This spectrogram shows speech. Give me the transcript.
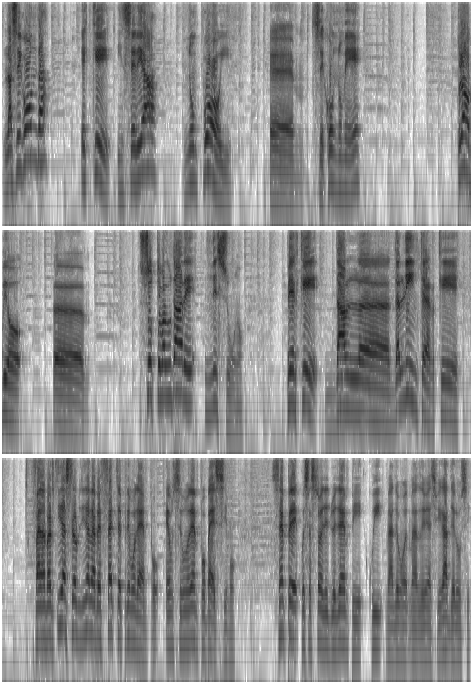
La seconda è che in Serie A non puoi, ehm, secondo me, proprio eh, sottovalutare nessuno perché dal, dall'Inter che fa una partita straordinaria perfetta il primo tempo e un secondo tempo pessimo sempre questa storia dei due tempi qui me la, devo, me la deve spiegare De Rossi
